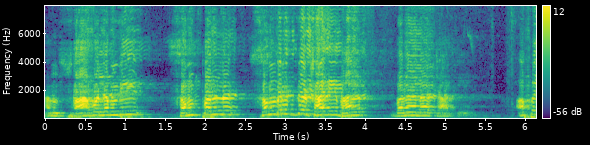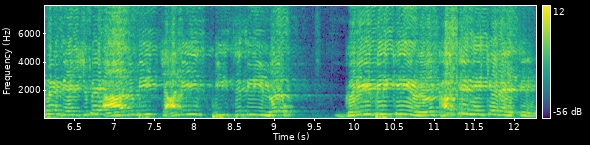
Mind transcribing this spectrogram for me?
हम स्वावलंबी, संपन्न, समृद्धशाली भारत बनाना चाहते हैं। अपने देश में आज भी 40 फ़ीसदी लोग गरीबी की रेखा के नीचे रहते हैं।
